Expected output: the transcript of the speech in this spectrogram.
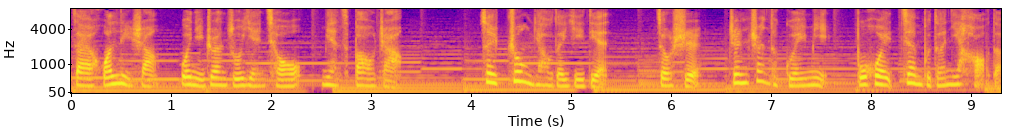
在婚礼上为你赚足眼球面子暴涨。最重要的一点，就是真正的闺蜜不会见不得你好的，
